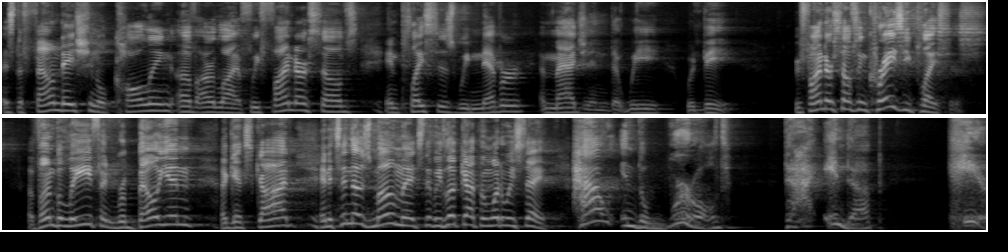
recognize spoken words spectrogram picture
as the foundational calling of our life we find ourselves in places we never imagined that we would be we find ourselves in crazy places of unbelief and rebellion against God. And it's in those moments that we look up and what do we say? How in the world did I end up here?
